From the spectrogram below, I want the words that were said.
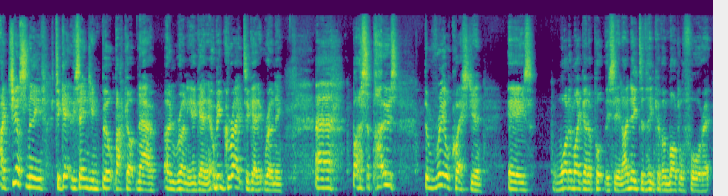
I just need to get this engine built back up now and running again. It'll be great to get it running. Uh, but I suppose the real question is what am I going to put this in? I need to think of a model for it.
